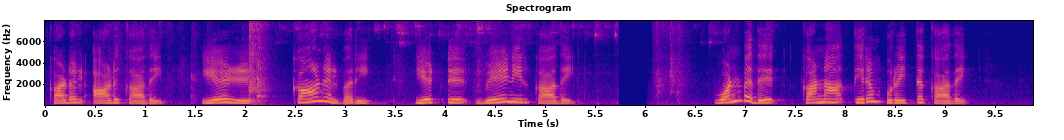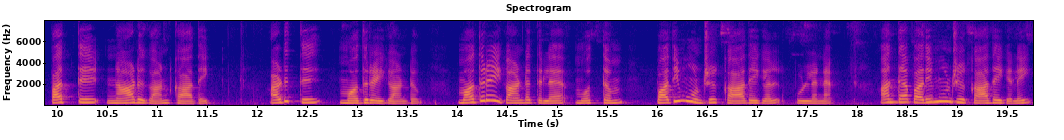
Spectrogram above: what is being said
கடல் ஆடு காதை. ஏழு காணல் வரி. எட்டு வேநீர் காதை. ஒன்பது கணா திறம் உரைத்த காதை. பத்து நாடுகான் காதை. அடுத்து மதுரை காண்டம். மதுரை காண்டத்தில் மொத்தம் பதிமூன்று காதைகள் உள்ளன. அந்த பதிமூன்று காதைகளை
